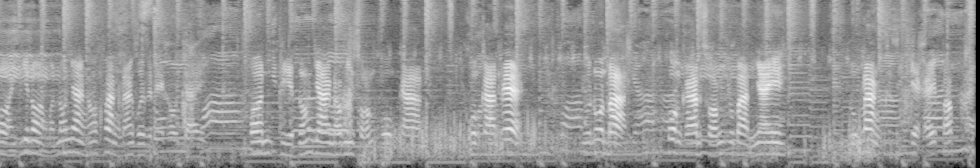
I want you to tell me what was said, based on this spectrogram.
ก็ให้พี่น้องมันน้องย่างเขาฟังนะเพื่อจะได้เข้าใจ ตอนเพจน้องยางเรามีสองโครงการ โครงการแรกอยู่โน่นบ้านโครงการสองอยู่บ้านใหญ่ลูกล่างแก้ไขปรับให้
